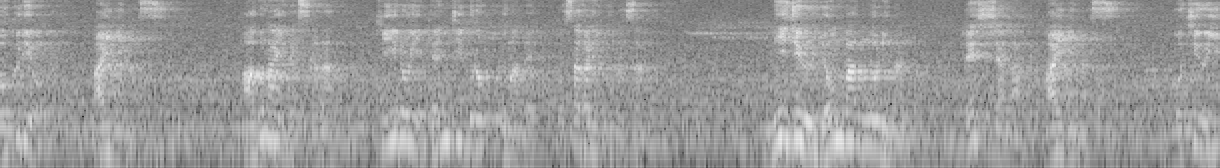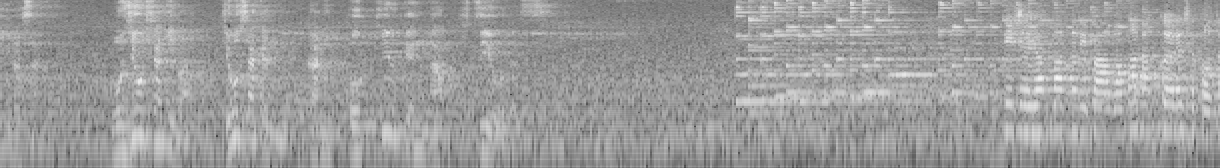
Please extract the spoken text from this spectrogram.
6両で参ります。危ないですから黄色い点字ブロックまでお下がりください。24番乗り場に列車が参ります。ご注意ください。ご乗車には乗車券の他に特急券が必要です。24番乗り場まもなく列車到着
